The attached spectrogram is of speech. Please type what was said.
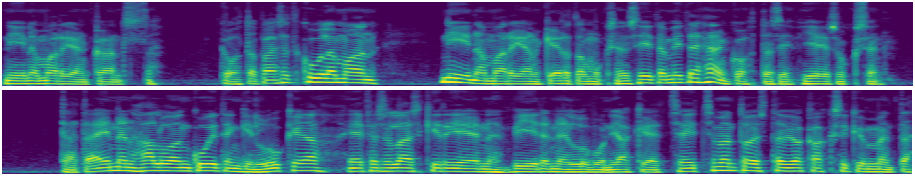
Niina Marian kanssa. Kohta pääset kuulemaan Niina Marian kertomuksen siitä, miten hän kohtasi Jeesuksen. Tätä ennen haluan kuitenkin lukea Efesolaiskirjeen viidennen luvun jakeet 17-20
